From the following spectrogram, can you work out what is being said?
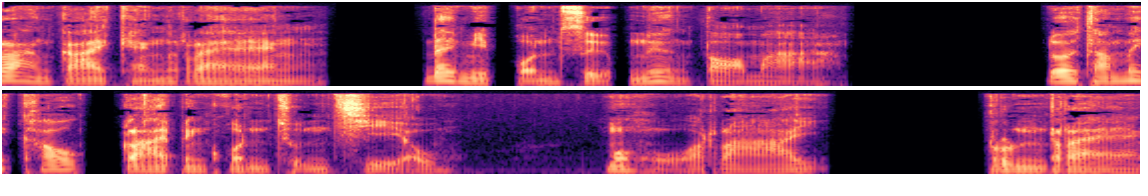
ร่างกายแข็งแรง ได้มีผลสืบเนื่องต่อมา โดยทำให้เขากลายเป็นคนฉุนเฉียว โมโหร้าย รุนแรง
